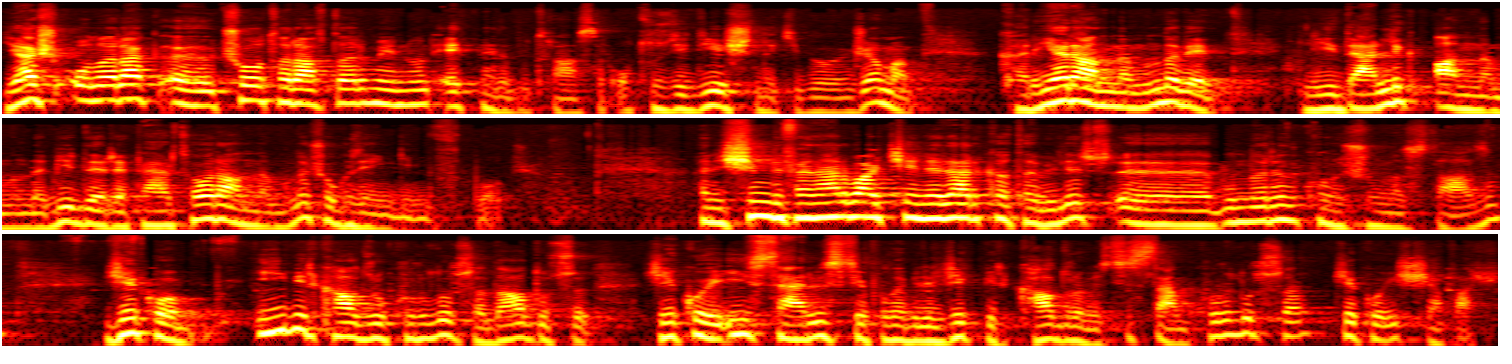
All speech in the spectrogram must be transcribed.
Yaş olarak e, çoğu taraftarı memnun etmedi bu transfer. 37 yaşındaki bir oyuncu ama kariyer anlamında ve liderlik anlamında bir de repertuar anlamında çok zengin bir futbolcu. Hani şimdi Fenerbahçe'ye neler katabilir? Ee, bunların konuşulması lazım. Ceko iyi bir kadro kurulursa, daha doğrusu Ceko'ya iyi servis yapılabilecek bir kadro ve sistem kurulursa Ceko iş yapar.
